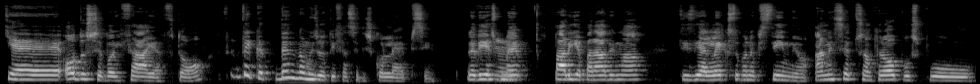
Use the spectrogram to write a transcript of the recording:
και όντως σε βοηθάει αυτό, δεν, δεν νομίζω ότι θα σε δυσκολέψει. Δηλαδή, ας πούμε, mm. πάρει για παράδειγμα τις διαλέξεις στο πανεπιστήμιο. Αν είσαι από τους ανθρώπους που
